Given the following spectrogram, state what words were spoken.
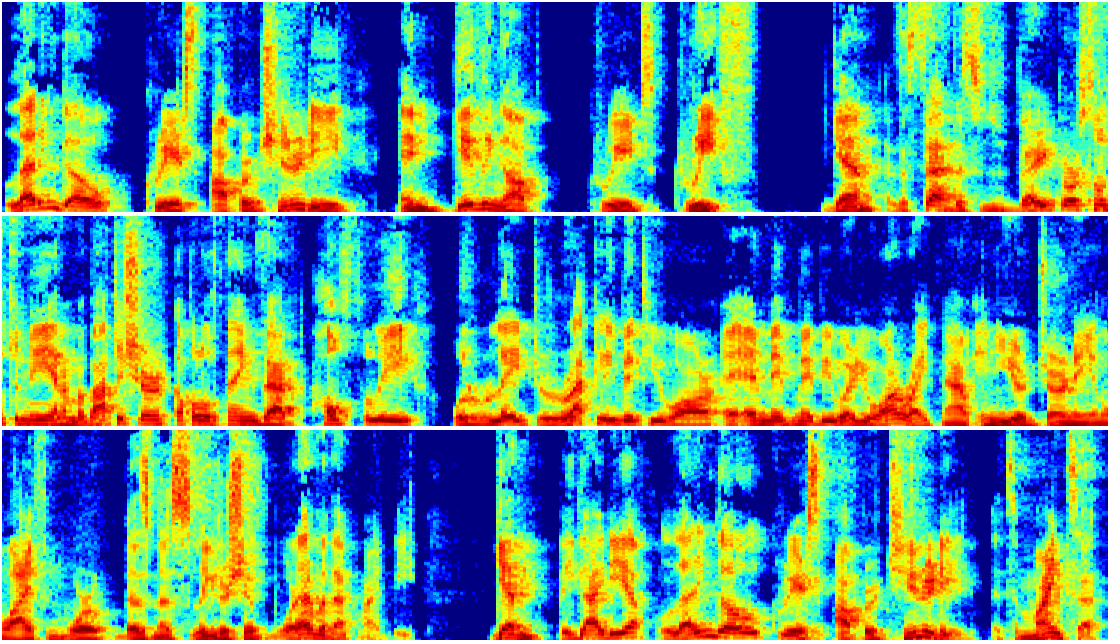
Letting go creates opportunity, and giving up creates grief. Again, as I said, this is very personal to me, and I'm about to share a couple of things that hopefully will relate directly with you are and maybe where you are right now in your journey in life and work, business, leadership, whatever that might be. Again, big idea letting go creates opportunity, it's a mindset,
